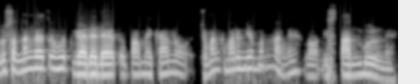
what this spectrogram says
Lu seneng gak tuh Hud nggak ada Dayot Upamecano? Cuman kemarin dia menang ya lawan Istanbul nih.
